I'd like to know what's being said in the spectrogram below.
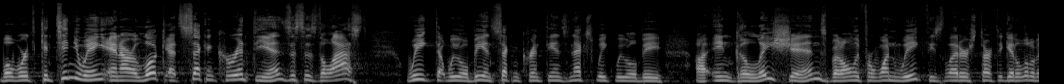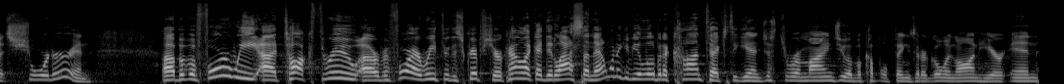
Well, we're continuing in our look at Second Corinthians. This is the last week that we will be in Second Corinthians. Next week we will be uh, in Galatians, but only for one week. These letters start to get a little bit shorter and uh, but before we uh, talk through, or before I read through the scripture, kind of like I did last Sunday, I want to give you a little bit of context again, just to remind you of a couple of things that are going on here in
